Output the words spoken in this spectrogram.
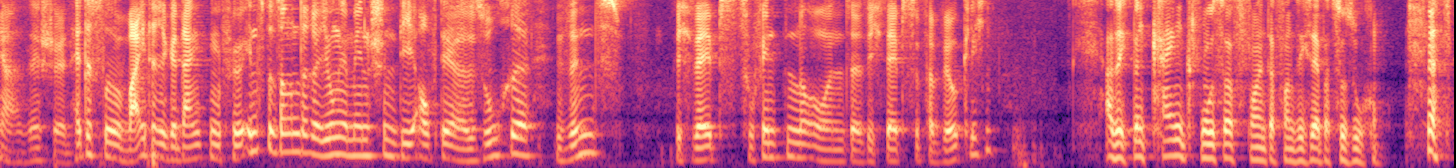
Ja, sehr schön. Hättest du weitere Gedanken für insbesondere junge Menschen, die auf der Suche sind, sich selbst zu finden und äh, sich selbst zu verwirklichen? Also ich bin kein großer Freund davon, sich selber zu suchen. Das,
